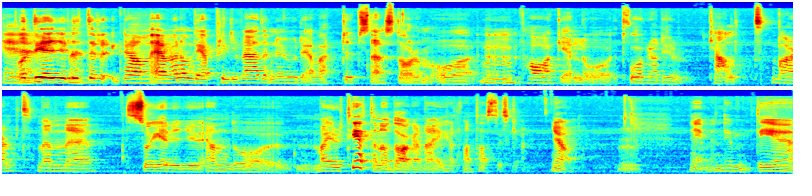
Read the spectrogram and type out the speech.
Eh, och det är ju lite grann, även om det är aprilväder nu och det har varit typ snöstorm och Mm. eh, hagel och två grader kallt, varmt. Men eh, så är det ju ändå, majoriteten av dagarna är helt fantastiska. Ja. Mm. Nej, men det, det,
